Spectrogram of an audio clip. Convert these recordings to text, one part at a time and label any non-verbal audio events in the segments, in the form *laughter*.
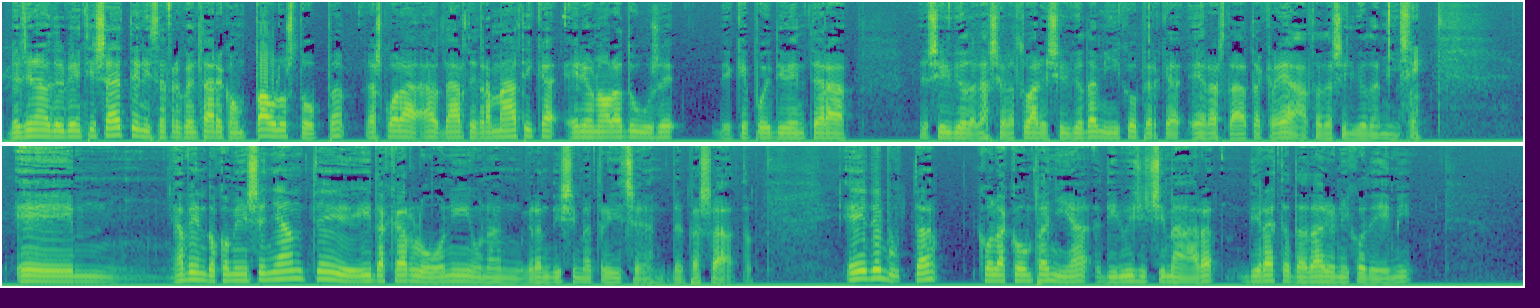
Nel gennaio del 27 inizia a frequentare con Paolo Stoppa la scuola d'arte drammatica Eleonora Duse, che poi diventerà eh, Silvio, la- l'attuale Silvio D'Amico perché era stata creata da Silvio D'Amico. Sì. E, mh, avendo come insegnante Ida Carloni, una grandissima attrice del passato, e debutta con la compagnia di Luigi Cimara, diretta da Dario Nicodemi.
